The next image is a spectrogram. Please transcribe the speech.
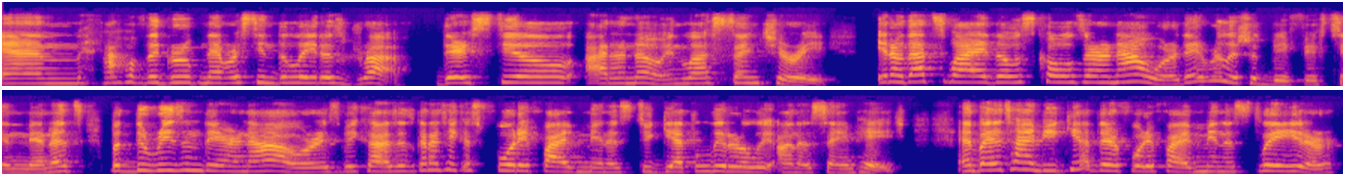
and half of the group never seen the latest draft. They're still, I don't know, in last century you know that's why those calls are an hour. They really should be 15 minutes. But the reason they're an hour is because it's going to take us 45 minutes to get literally on the same page. And by the time you get there 45 minutes later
